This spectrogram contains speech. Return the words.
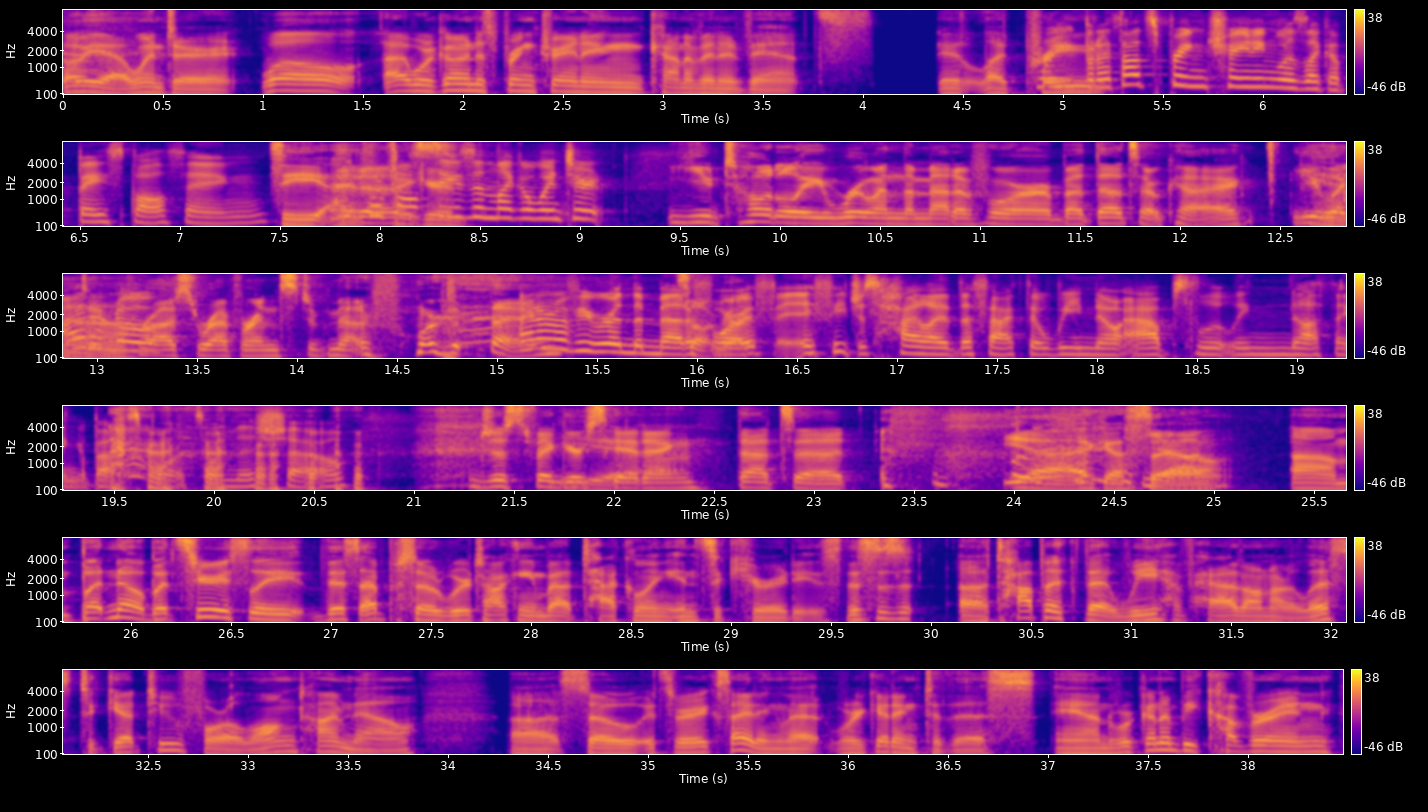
oh yeah, winter. Well, uh, we're going to spring training kind of in advance. It like pre. Wait, but I thought spring training was like a baseball thing. See, I It is. Football figured. season like a winter. You totally ruined the metaphor, but that's okay. You Yeah. I like don't to cross referenced metaphor thing. I don't know if you were in the metaphor, if, if he just highlighted the fact that we know absolutely nothing about sports on this show. Just figure Yeah. skating. That's it. yeah, I guess so. Um, but no, but seriously, this episode we're talking about tackling insecurities. This is a topic that we have had on our list to get to for a long time now. Uh, so it's very exciting that we're getting to this, and we're going to be covering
